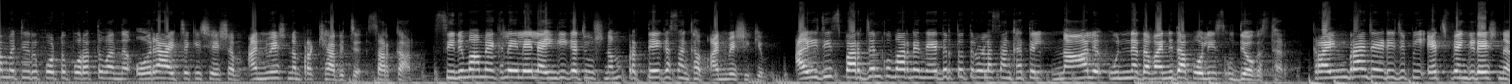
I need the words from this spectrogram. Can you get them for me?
കമ്മിറ്റി റിപ്പോർട്ട് പുറത്തുവന്ന് ഒരാഴ്ചയ്ക്ക് ശേഷം അന്വേഷണം പ്രഖ്യാപിച്ച് സർക്കാർ. സിനിമാ മേഖലയിലെ ലൈംഗിക ചൂഷണം പ്രത്യേക സംഘം അന്വേഷിക്കും. ഐ ജി സ്പർജൻ കുമാറിന്റെ നേതൃത്വത്തിലുള്ള സംഘത്തിൽ നാല് ഉന്നത വനിതാ പോലീസ് ഉദ്യോഗസ്ഥർ. Crime branch A D G P H വെങ്കടേഷിന്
